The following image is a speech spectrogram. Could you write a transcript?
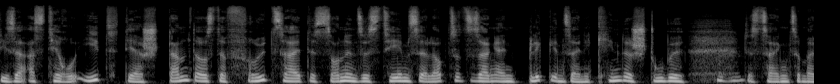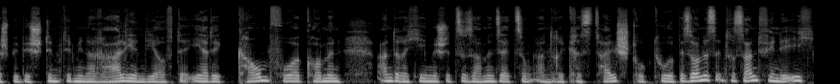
dieser Asteroid, der stammt aus der Frühzeit des Sonnensystems, erlaubt sozusagen einen Blick in seine Kinderstube. Mhm. Das zeigen zum Beispiel bestimmte Mineralien, die auf der Erde kaum vorkommen, andere chemische Zusammensetzung, andere Kristallstruktur. Besonders interessant finde ich,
